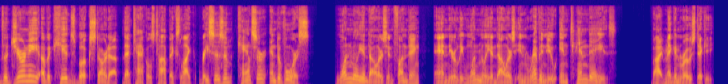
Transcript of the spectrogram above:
The journey of a kids' book startup that tackles topics like racism, cancer, and divorce. $1 million in funding and nearly $1 million in revenue in 10 days. By Megan Rose Dickey.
